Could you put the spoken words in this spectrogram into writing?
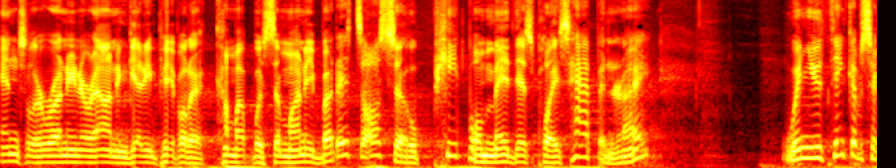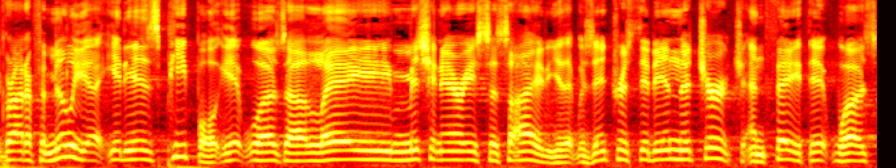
Ensler running around and getting people to come up with some money, but it's also people made this place happen, right? When you think of Sagrada Familia, it is people. It was a lay missionary society that was interested in the church and faith. It was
